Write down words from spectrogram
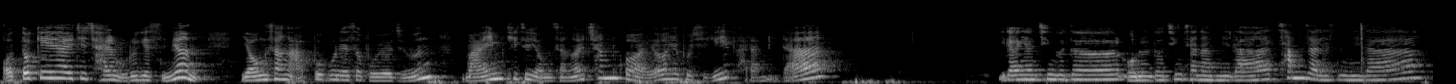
어떻게 해야 할지 잘 모르겠으면 영상 앞부분에서 보여준 마임 퀴즈 영상을 참고하여 해보시기 바랍니다. 1학년 친구들 오늘도 칭찬합니다. 참 잘했습니다.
